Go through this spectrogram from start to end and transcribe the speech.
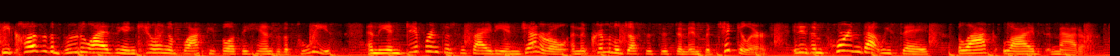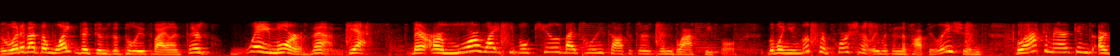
because of the brutalizing and killing of black people at the hands of the police, and the indifference of society in general, and the criminal justice system in particular, it is important that we say Black Lives Matter. But what about the white victims of police violence? There's way more of them. Yes, there are more white people killed by police officers than black people. But when you look proportionately within the populations, black Americans are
